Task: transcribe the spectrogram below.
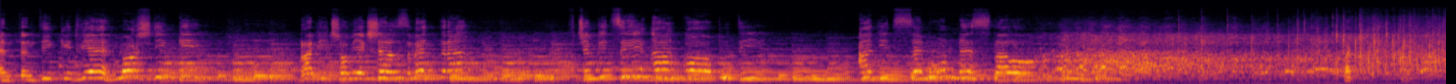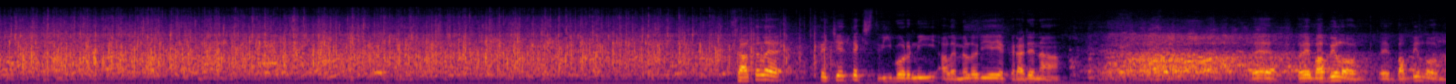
Ententíky, dvě hmoždinky, mladý člověk šel z metra, v čepici a obutý, a nic se mu nestalo. Tak. Přátelé, teď je text výborný, ale melodie je kradená. To je, to je Babylon, to je Babylon.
